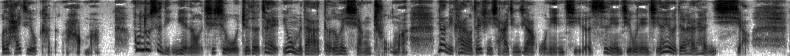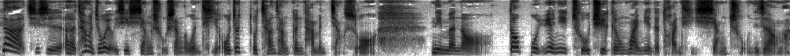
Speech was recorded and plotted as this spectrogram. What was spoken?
我的孩子有可能好吗？工作室里面哦，其实我觉得在，因为我们大家都都会相处嘛。那你看，我这群小孩已经教五年级了，四年级、五年级，他有的还很小。那其实呃，他们就会有一些相处上的问题。我就我常常跟他们讲说，你们哦。都不愿意出去跟外面的团体相处，你知道吗？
